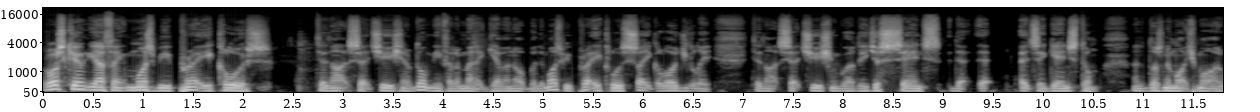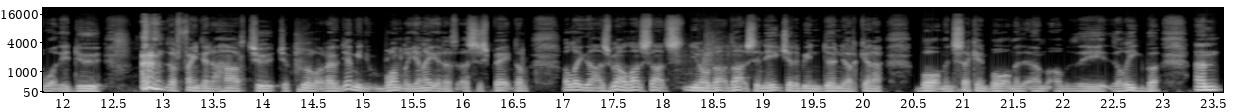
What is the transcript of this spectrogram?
Ross County, I think, must be pretty close to that situation. I don't mean for a minute giving up, but they must be pretty close psychologically to that situation where they just sense that, that it's against them and it doesn't much matter what they do. they're finding it hard to to pull it around. I mean, bluntly, United, I, I suspect, are, are like that as well. That's that's you know that that's the nature of being down there, kind of bottom and second bottom of um, of the, the league. But um,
